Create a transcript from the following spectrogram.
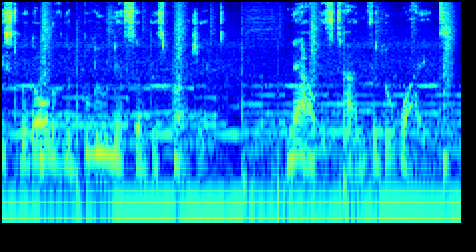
Faced with all of the blueness of this project. Now it's time for the white.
